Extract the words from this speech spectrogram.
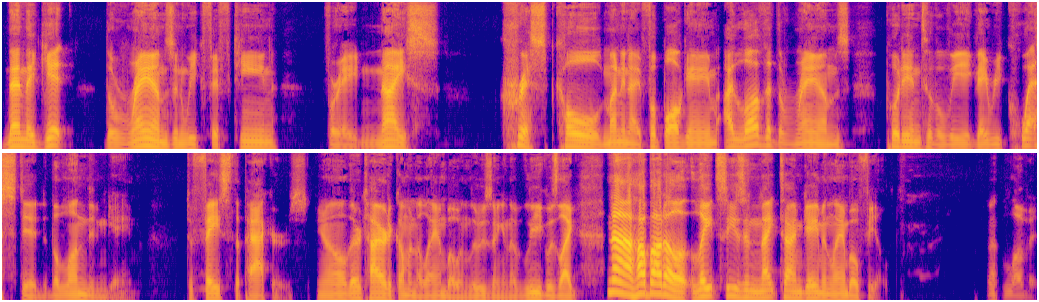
then they get the Rams in week 15 for a nice crisp, cold Monday night football game. I love that the Rams put into the league, they requested the London game to face the Packers. You know, they're tired of coming to Lambeau and losing. And the league was like, nah, how about a late season nighttime game in Lambeau Field? I love it.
